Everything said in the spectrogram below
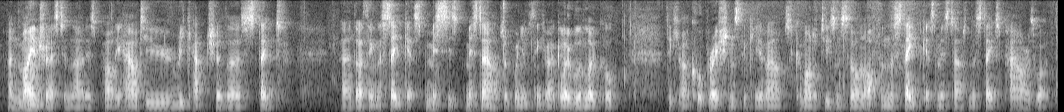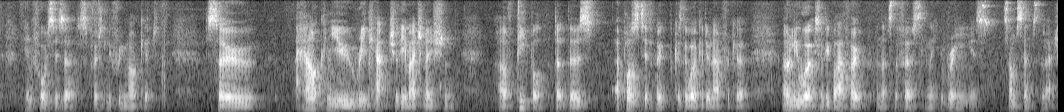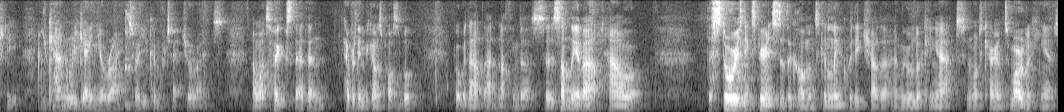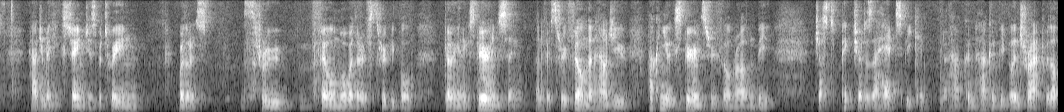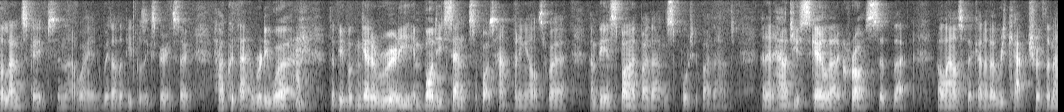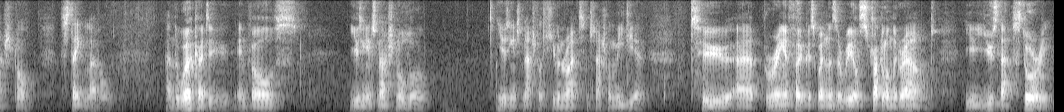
And my interest in that is partly how do you recapture the state, uh, that I think the state gets misses, missed out when you're thinking about global and local, thinking about corporations, thinking about commodities and so on. Often the state gets missed out, and the state's power is what enforces a supposedly free market. So, how can you recapture the imagination of people that there's a positive hope? Because the work I do in Africa only works when people have hope, and that's the first thing that you're bringing is some sense that actually you can regain your rights or you can protect your rights. And once hope's there, then everything becomes possible. But without that, nothing does. So there's something about how the stories and experiences of the commons can link with each other. And we were looking at, and want to carry on tomorrow looking at, how do you make exchanges between, whether it's through film or whether it's through people going and experiencing. And if it's through film, then how do you, how can you experience through film rather than be just pictured as a head speaking? You know, how can how can people interact with other landscapes in that way and with other people's experience? So how could that really work? That people can get a really embodied sense of what's happening elsewhere and be inspired by that and supported by that. And then how do you scale that across so that, that allows for kind of a recapture of the national state level? And the work I do involves using international law, using international human rights, international media, to uh, bring a focus when there's a real struggle on the ground. You use that story,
